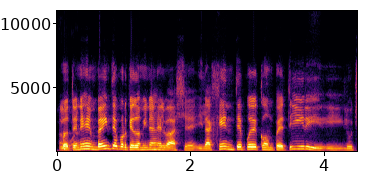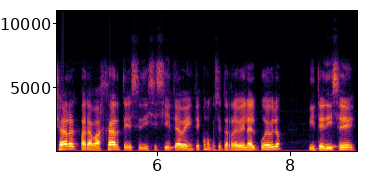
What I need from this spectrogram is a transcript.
Ah, lo tenés en 20 porque dominás el valle y la gente puede competir y, luchar para bajarte ese 17 a 20. Es como que se te revela el pueblo y te dice,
